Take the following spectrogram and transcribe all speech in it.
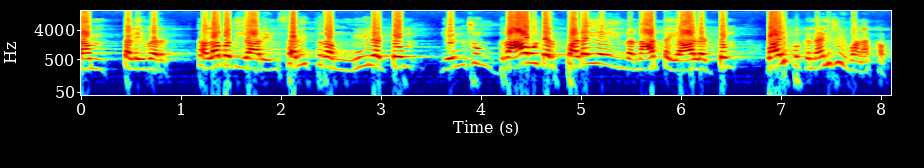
நம் தலைவர் தளபதியாரின் சரித்திரம் நீளட்டும் என்றும் திராவிடர் படையே இந்த நாட்டை ஆளட்டும். வாய்ப்புக்கு நன்றி வணக்கம்.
